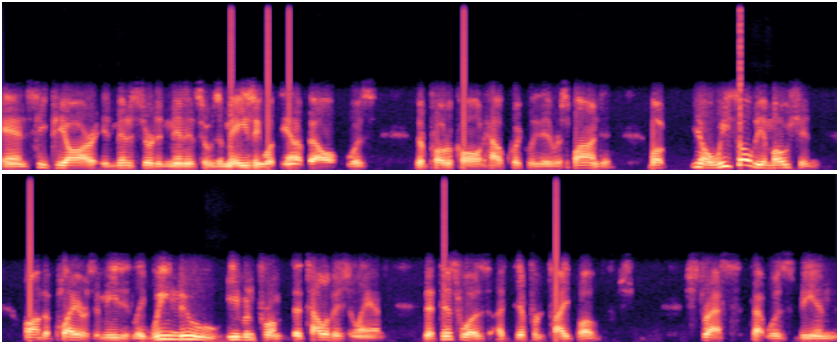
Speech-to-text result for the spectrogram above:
And CPR administered in minutes. It was amazing what the NFL was their protocol and how quickly they responded. But you know, we saw the emotion on the players immediately. We knew even from the television land that this was a different type of stress that was being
